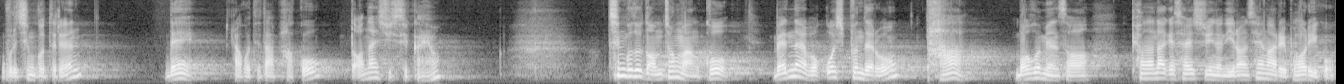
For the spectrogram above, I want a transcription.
우리 친구들은 네 라고 대답하고 떠날 수 있을까요? 친구들도 엄청 많고 맨날 먹고 싶은 대로 다 먹으면서 편안하게 살 수 있는 이런 생활을 버리고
